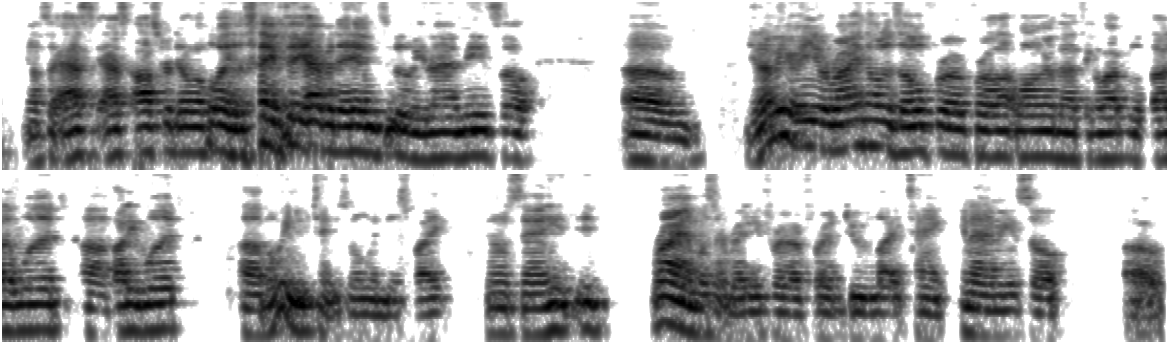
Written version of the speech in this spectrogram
You know, so ask ask Oscar De La Hoya. The same thing happened to him too. You know what I mean? So, um, you know what I mean? You know, Ryan held his own for for a lot longer than I think a lot of people thought it would. Uh, thought he would, uh, but we knew Tank was gonna win this fight. You know what I'm saying? He, he, Ryan wasn't ready for for a dude like Tank. You know what I mean? So. Uh,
